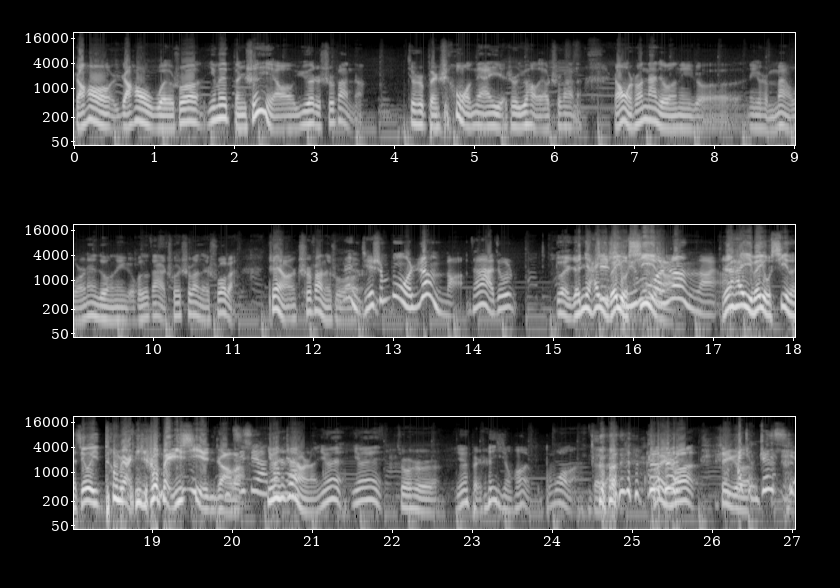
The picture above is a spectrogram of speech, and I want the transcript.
然后，然后我就说，因为本身也要约着吃饭的，就是本身我们俩也是约好了要吃饭的。然后我说，那就那个那个什么吧，我说那就那个回头咱俩出来吃饭再说吧。这样吃饭的时候，那你这是默认了，咱俩就对，人家还以为有戏呢。人还以为有戏呢，结果一当面你说没戏，你知道吗因为是这，样的，因为因为就是因为本身异性朋友也不多嘛，对吧？所以说这个挺珍惜。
